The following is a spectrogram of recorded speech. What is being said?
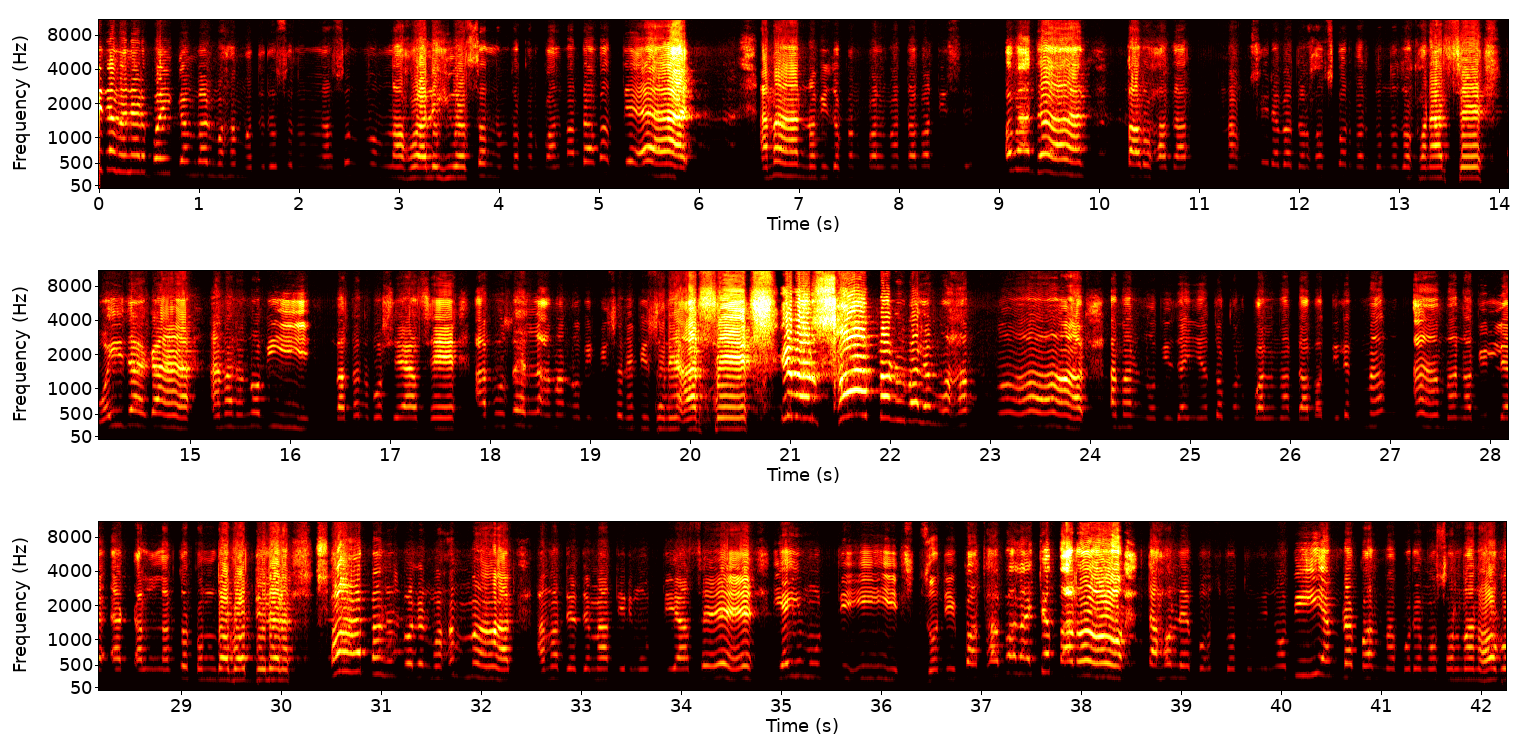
আখিরি পয়গম্বর মুহাম্মদ রাসূলুল্লাহ সাল্লাল্লাহু আলাইহি ওয়াসাল্লাম যখন কলমা দাওয়াত আমার নবী যখন কলমা দাওয়াত দিছে বাজার 12000 মানুষের আবাদর হজ করবার জন্য যখন আসছে, ওই জায়গা আমার নবী বাজান বসে আছে, আবু জাহেল আমার নবীর পিছনে পিছনে আসছে। এবার সব মানুষ বলে, মোহাম্মদ আমার নবী যাইয়া তখন কলমা দিলেন, মান আমানা বিল্লাহ, এক আল্লাহ তখন দিলেন, সব মানুষ বলেন মোহাম্মদ, আমাদের যে মাটির মূর্তি আছে, এই মূর্তি যদি কথা বলাইতে পারো, তাহলে বুঝব তুমি নবী, আমরা কলমা পড়ে মুসলমান হব।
